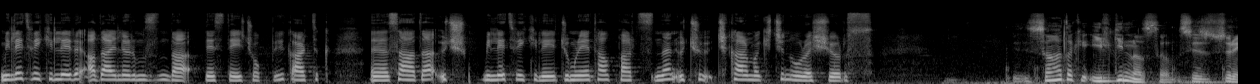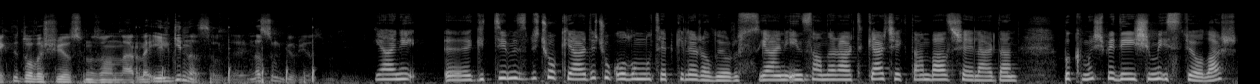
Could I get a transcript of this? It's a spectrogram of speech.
Milletvekilleri adaylarımızın da desteği çok büyük. Artık e, sahada 3 milletvekili Cumhuriyet Halk Partisi'nden 3'ü çıkarmak için uğraşıyoruz. Sahadaki ilgi nasıl? Siz sürekli dolaşıyorsunuz onlarla. İlgi nasıl? Nasıl görüyorsunuz? Yani e, gittiğimiz birçok yerde çok olumlu tepkiler alıyoruz. Yani insanlar artık gerçekten bazı şeylerden bıkmış ve değişimi istiyorlar.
